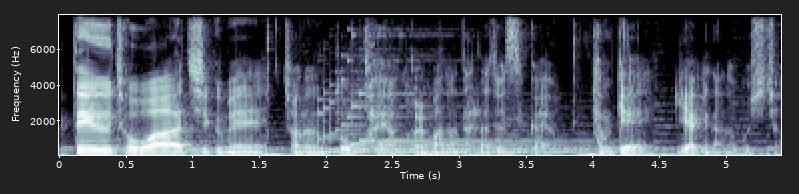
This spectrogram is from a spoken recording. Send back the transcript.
그때의 저와 지금의 저는 또 과연 얼마나 달라졌을까요? 함께 이야기 나눠보시죠.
